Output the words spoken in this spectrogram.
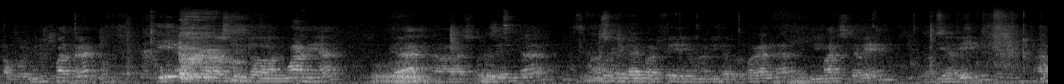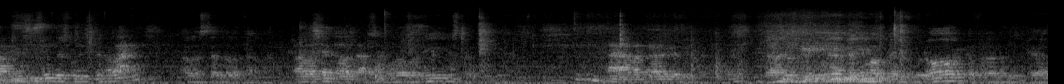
del 2004 i el llibre de la Vanguardia que eh, es presenta, escrivem per fer una mica de propaganda, dimarts que ve, dia 20, a l'Institut d'Estudis Catalans, a les 7 de la tarda. A les 7 de la tarda. Si voleu venir, esteu convidats. Ah, l'entrada és gratuïta. Tenim el Pere d'Honor, que farà una mica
